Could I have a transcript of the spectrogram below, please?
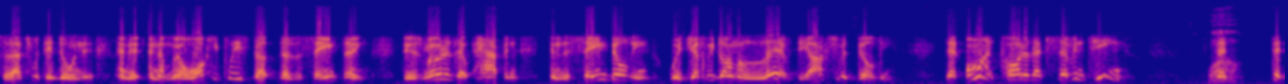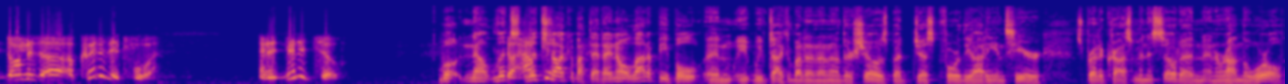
So that's what they're doing. And the, and the Milwaukee police do, does the same thing. There's murders that happen in the same building where Jeffrey Dahmer lived, the Oxford building, that aren't part of that 17 that Wow. that Dahmer's uh, accredited for and admitted to. Well, now let's So let's can- talk about that. I know a lot of people, and we, we've talked about it on other shows, but just for the audience here, spread across Minnesota and, and around the world,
